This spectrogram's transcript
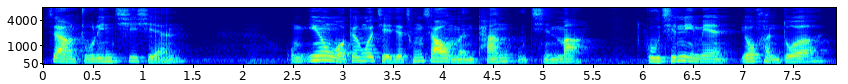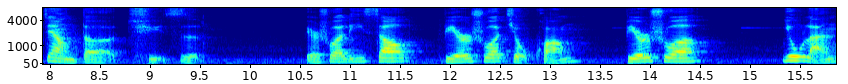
像竹林七贤，我们因为我跟我姐姐从小我们弹古琴嘛，古琴里面有很多这样的曲子，比如说《离骚》，比如说《酒狂》，比如说《幽兰》，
